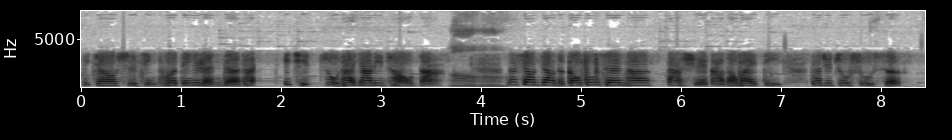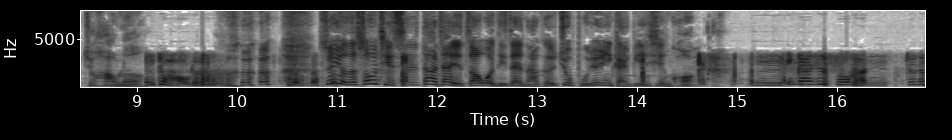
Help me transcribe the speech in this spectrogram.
比较是紧迫盯人的，他。一起住，他压力超大。嗯嗯。那像这样的高中生，他大学考到外地，他去住宿舍就好了。哎，就好了。所以有的时候，其实大家也知道问题在哪，可是就不愿意改变现况。嗯，应该是说很就是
